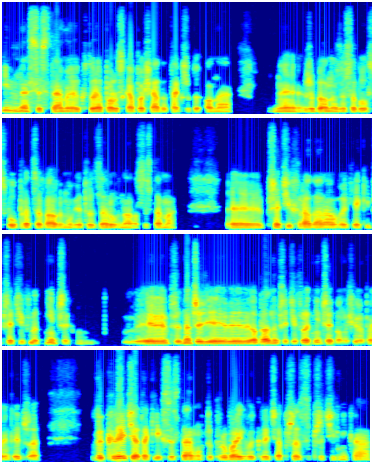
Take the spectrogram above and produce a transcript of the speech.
inne systemy, które Polska posiada, tak żeby one, y, żeby one ze sobą współpracowały. Mówię tu zarówno o systemach y, przeciwradarowych, jak i przeciwlotniczych. Znaczy obrony przeciwlotniczej, bo musimy pamiętać, że wykrycie takich systemów, czy próba ich wykrycia przez przeciwnika,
